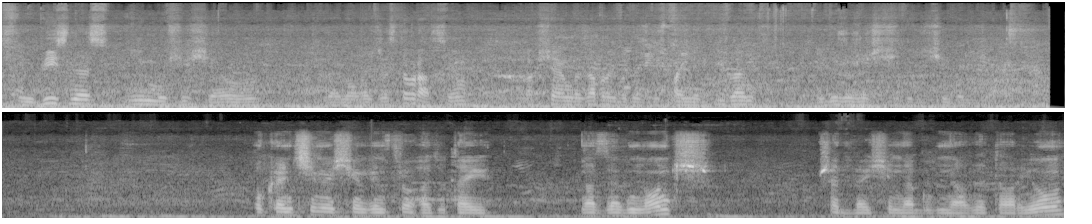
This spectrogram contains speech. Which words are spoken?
swój biznes i musi się zajmować restauracją. A chciałem go zabrać, bo to jest dość fajny event i dużo rzeczy się tu dzisiaj będzie. Pokręcimy się więc trochę tutaj na zewnątrz przed wejściem na główne audytorium.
